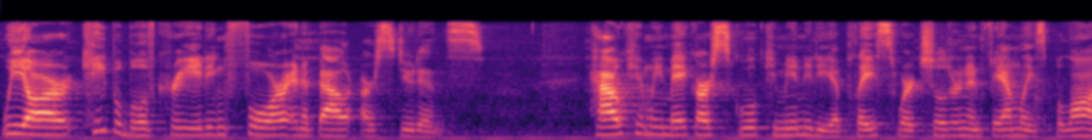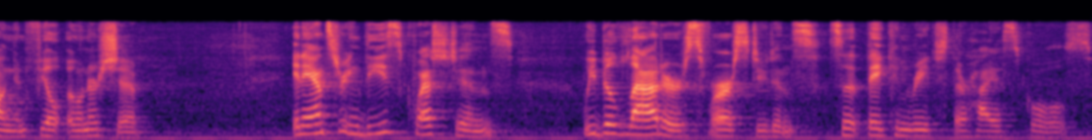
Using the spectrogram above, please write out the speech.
we are capable of creating for and about our students. How can we make our school community a place where children and families belong and feel ownership? In answering these questions, we build ladders for our students so that they can reach their highest goals.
